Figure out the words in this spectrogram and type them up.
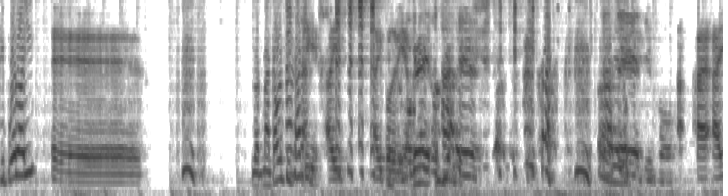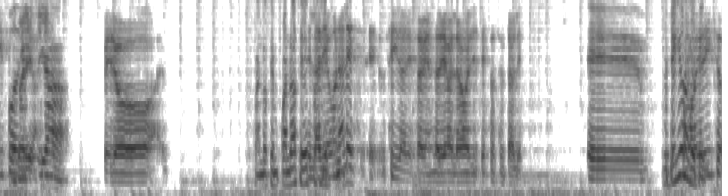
sí puedo ahí. Eh, Lo, me acabo de fijar. sí, ahí, ahí podría. Ok, o sea, que Ah, ya sé, tipo, A- Ahí me podría, parecía... pero Cuando, se, cuando hace esto. en las sí, diagonales, eh, sí, dale, está bien, la diagonal es aceptable. Eh, ¿Me pegué o no como pegué? dicho,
